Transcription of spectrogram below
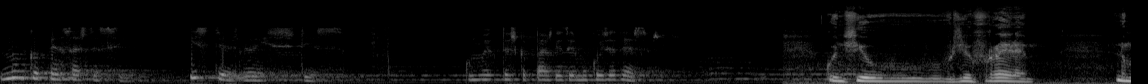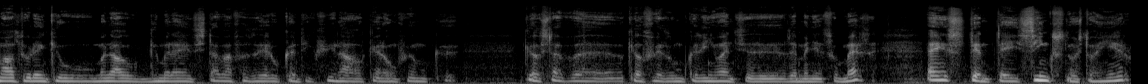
nunca pensaste assim. Se Deus não existisse? Como é que tu és capaz de dizer uma coisa dessas? Conheci o Virgílio Ferreira numa altura em que o Manuel Guimarães estava a fazer o Cântico Final, que era um filme que que ele estava, que ele fez um bocadinho antes da Manhã Submersa, em 75, se não estou em erro,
